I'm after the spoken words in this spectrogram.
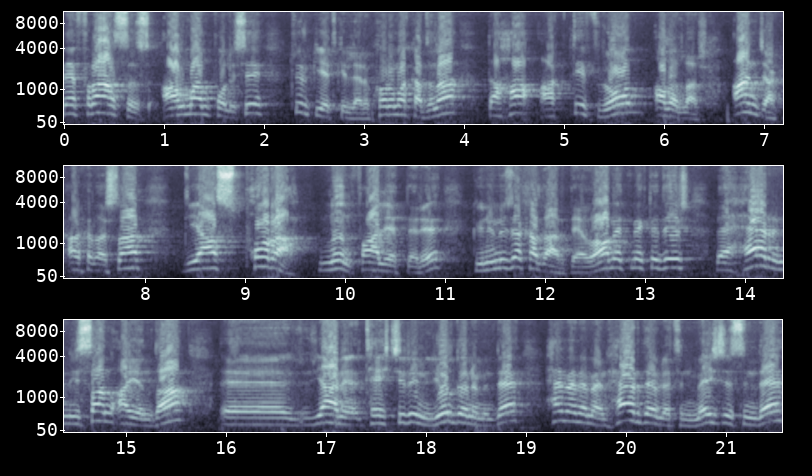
ve Fransız, Alman polisi Türk yetkilileri korumak adına daha aktif rol alırlar. Ancak arkadaşlar diasporanın faaliyetleri günümüze kadar devam etmektedir ve her Nisan ayında e, yani tehcirin yıl dönümünde hemen hemen her devletin meclisinde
